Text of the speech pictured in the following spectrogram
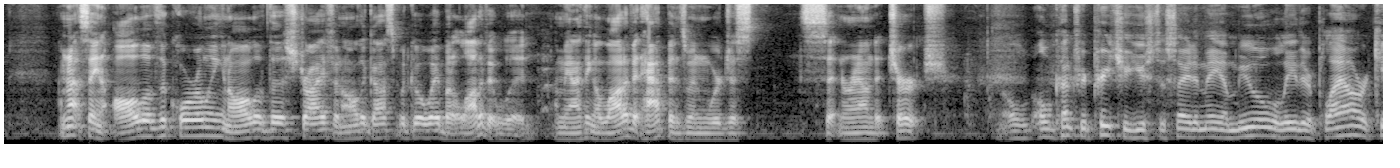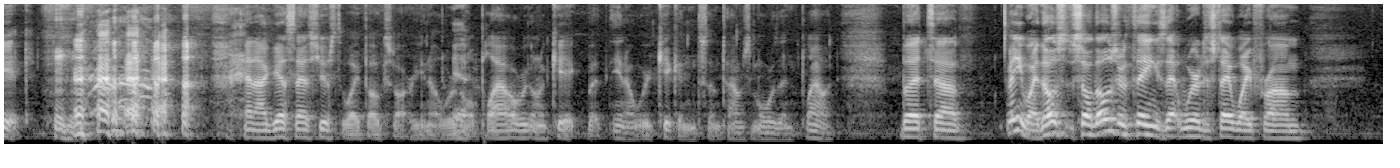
I'm not saying all of the quarreling and all of the strife and all the gossip would go away, but a lot of it would. I mean, I think a lot of it happens when we're just sitting around at church. Old old country preacher used to say to me, "A mule will either plow or kick." and I guess that's just the way folks are. You know, we're Yeah. going to plow, we're going to kick, but you know, we're kicking sometimes more than plowing. But uh, anyway, those so those are things that we're to stay away from.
